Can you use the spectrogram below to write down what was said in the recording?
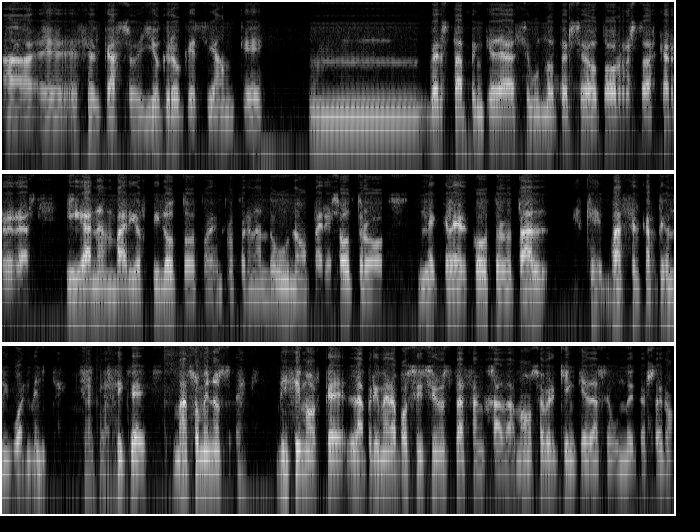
ah, e, es el caso. Y yo creo que sí, aunque mmm, Verstappen queda segundo o tercero todo el resto de las carreras y ganan varios pilotos, por ejemplo Fernando uno, Pérez otro, Leclerc otro, tal, es que va a ser campeón igualmente. Así que más o menos eh, Dijimos que la primera posición está zanjada. Vamos a ver quién queda segundo y tercero.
